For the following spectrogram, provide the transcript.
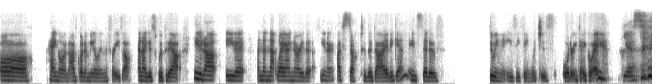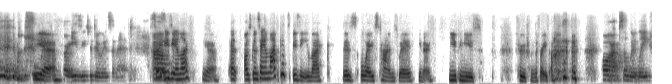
oh, hang on, I've got a meal in the freezer, and I just whip it out, heat it up, eat it, and then that way I know that you know I've stuck to the diet again instead of doing the easy thing, which is ordering takeaway. Yes. yeah. so easy to do, isn't it? So um, easy in life. Yeah. I was going to say, in life gets busy. Like there's always times where, you know, you can use food from the freezer. oh, absolutely.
